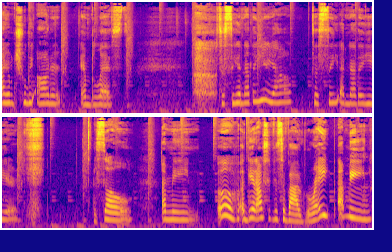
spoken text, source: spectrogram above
I am truly honored and blessed to see another year, y'all. To see another year. So, I mean, oh, again, I've survived rape. I mean,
